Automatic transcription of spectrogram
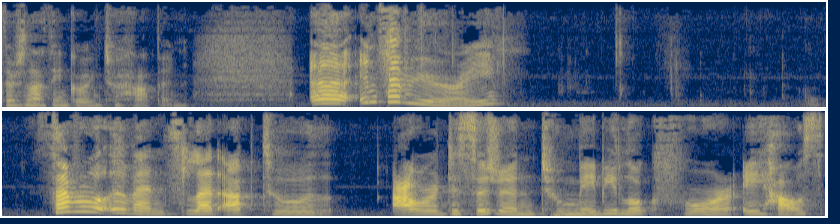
There's nothing going to happen. Uh, in February, several events led up to our decision to maybe look for a house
